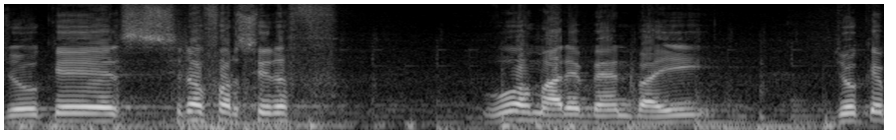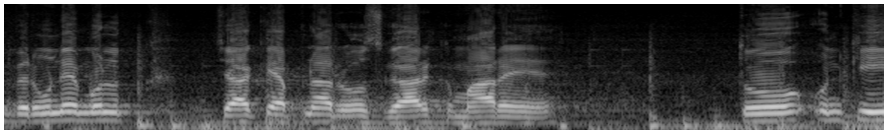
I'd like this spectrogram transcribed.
जो कि सिर्फ़ और सिर्फ़ वो हमारे बहन भाई, जो कि बैरून मुल्क जाके अपना रोज़गार कमा रहे हैं तो उनकी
